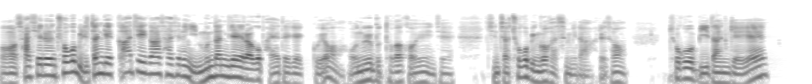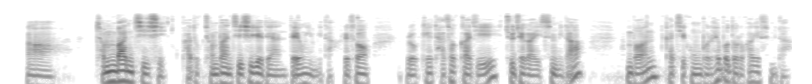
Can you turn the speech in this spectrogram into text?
어, 사실은 초급 1단계까지가 사실은 입문 단계라고 봐야 되겠고요. 오늘부터가 거의 이제 진짜 초급인 것 같습니다. 그래서 초급 2단계의 어, 전반 지식, 바둑 전반 지식에 대한 내용입니다. 그래서 이렇게 다섯 가지 주제가 있습니다. 한번 같이 공부를 해보도록 하겠습니다.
